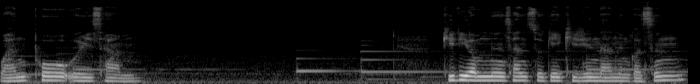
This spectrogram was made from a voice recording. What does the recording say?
완포의 삶 길이 없는 산 속에 길이 나는 것은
